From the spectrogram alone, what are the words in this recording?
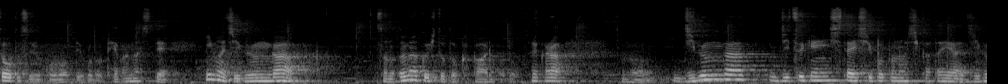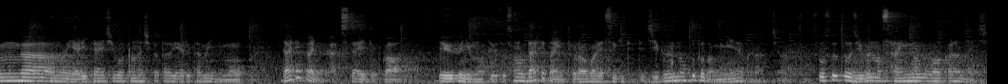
とうとすることっていうことを手放して今自分がそのうまく人と関わることそれからその自分が実現したい仕事の仕方や自分があのやりたい仕事の仕方をやるためにも誰かに勝ちたいとかっていうふうに思ってるとその誰かにとらわれすぎてて自分のことが見えなくなっちゃうんですそうすると自分の才能もわからないし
